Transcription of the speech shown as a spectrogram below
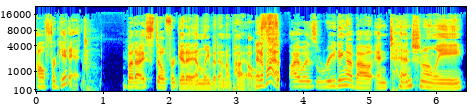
I'll forget it. But I still forget it and leave it in a pile. In a pile. So I was reading about intentionally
